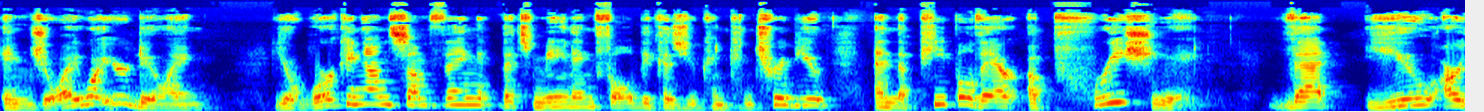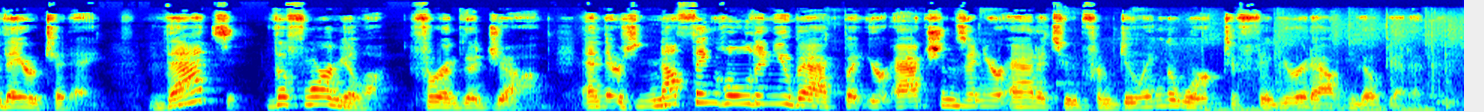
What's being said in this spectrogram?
enjoy what you're doing. You're working on something that's meaningful because you can contribute, and the people there appreciate that you are there today. That's the formula for a good job. And there's nothing holding you back but your actions and your attitude from doing the work to figure it out and go get it.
